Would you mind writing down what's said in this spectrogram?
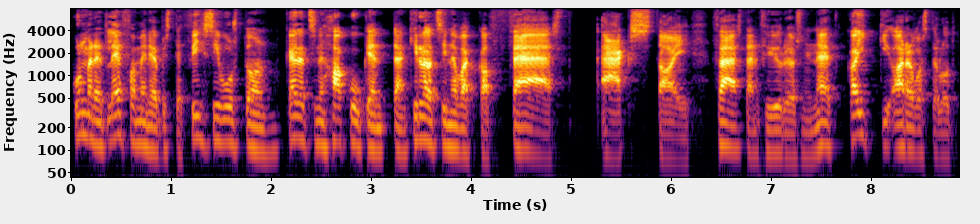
Kun menet leffamedia.fi-sivustoon, käytät sinne hakukenttään, kirjoitat sinne vaikka Fast, X tai Fast and Furious, niin näet kaikki arvostelut,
